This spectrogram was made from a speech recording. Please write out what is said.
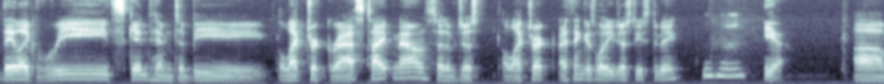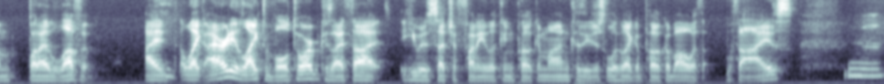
they like re-skinned him to be electric grass type now instead of just electric. I think is what he just used to be. hmm Yeah. Um, but I love him. I like. I already liked Voltorb because I thought he was such a funny looking Pokemon because he just looked like a Pokeball with with eyes. hmm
